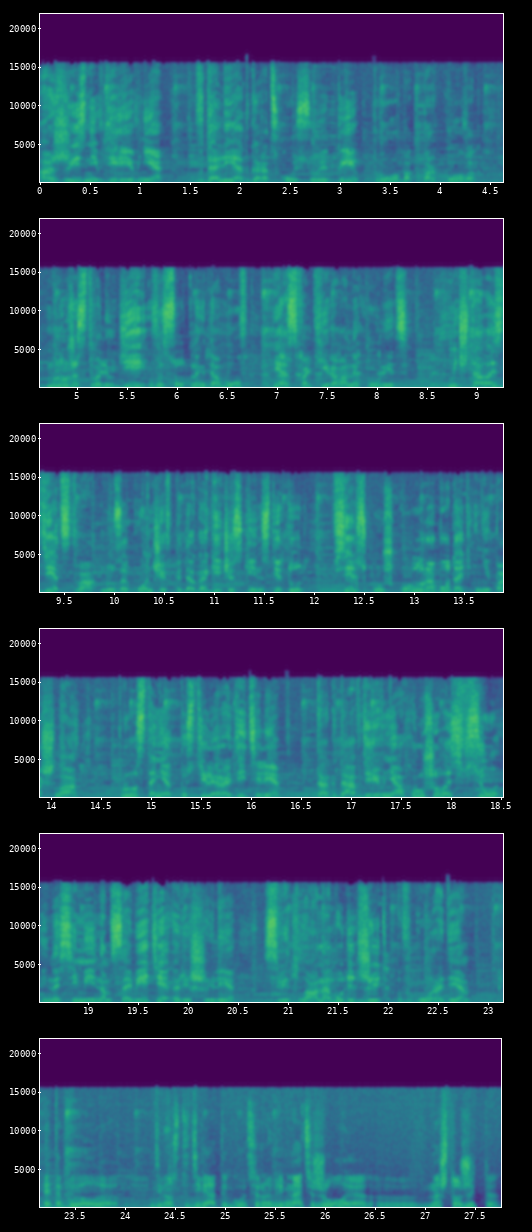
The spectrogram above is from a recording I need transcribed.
о жизни в деревне, вдали от городской суеты, пробок, парковок, множества людей, высотных домов и асфальтированных улиц. Мечтала с детства, но, закончив педагогический институт, в сельскую школу работать не пошла. Просто не отпустили родители – Тогда в деревнях рушилось все, и на семейном совете решили, Светлана будет жить в городе. Это был 99-й год. Все равно времена тяжелые. Э, на что жить-то,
